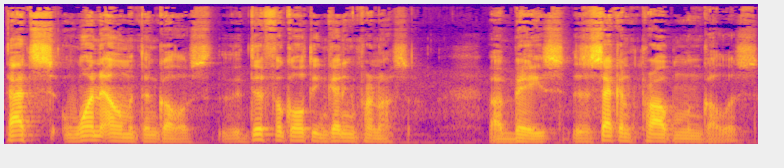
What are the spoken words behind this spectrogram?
That's one element in Gullus, the difficulty in getting parnasa. Uh, base. There's a second problem in Gullus.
